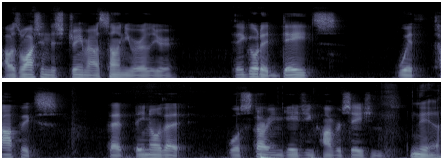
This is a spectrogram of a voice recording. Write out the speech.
I was watching this stream I was telling you earlier. They go to dates with topics that they know that will start engaging conversations. Yeah.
